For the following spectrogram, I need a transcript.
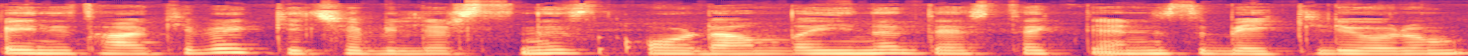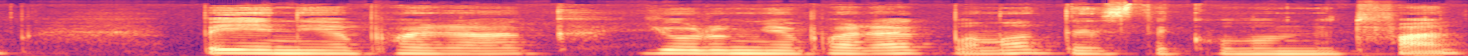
beni takibe geçebilirsiniz. Oradan da yine desteklerinizi bekliyorum. Beğeni yaparak, yorum yaparak bana destek olun lütfen.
